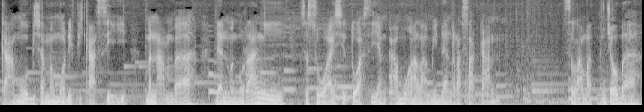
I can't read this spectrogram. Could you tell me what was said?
Kamu bisa memodifikasi, menambah, dan mengurangi sesuai situasi yang kamu alami dan rasakan. Selamat mencoba.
